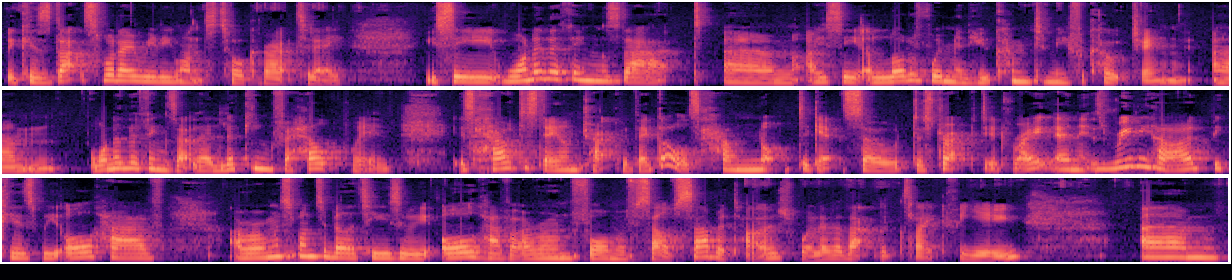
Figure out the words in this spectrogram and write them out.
Because that's what I really want to talk about today. You see, one of the things that um, I see a lot of women who come to me for coaching, um, one of the things that they're looking for help with is how to stay on track with their goals, how not to get so distracted, right? And it's really hard because we all have our own responsibilities, we all have our own form of self sabotage, whatever that looks like for you. Um,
